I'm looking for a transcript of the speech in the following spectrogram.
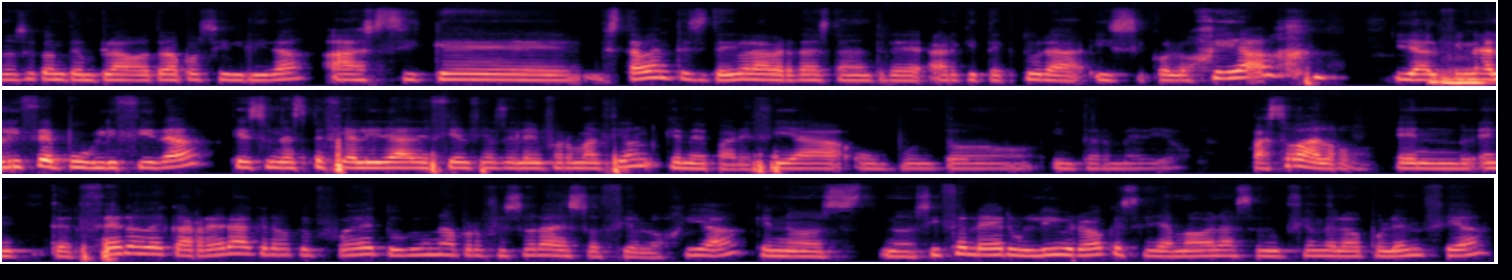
no se contemplaba otra posibilidad. Así que estaba entre, si te digo la verdad, estaba entre arquitectura y psicología. Y al final hice publicidad, que es una especialidad de ciencias de la información que me parecía un punto intermedio pasó algo. En, tercero de carrera, creo que fue, tuve una profesora de sociología que nos, nos, hizo leer un libro que se llamaba La seducción de la opulencia,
